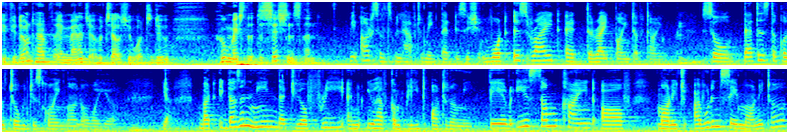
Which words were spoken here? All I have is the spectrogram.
if you don't have a manager who tells you what to do, who makes the decisions then? We ourselves will have to make that decision. What is right at the right point of time. Mm-hmm. So, that is the culture which is going on over here. Mm-hmm yeah but it doesn't mean that you're free and you have complete autonomy there is some kind of monitor i wouldn't say monitor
